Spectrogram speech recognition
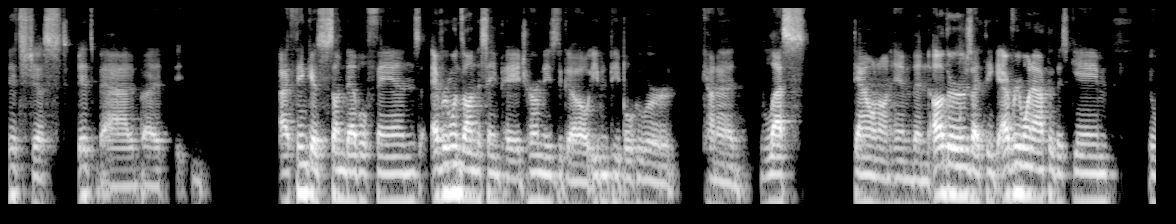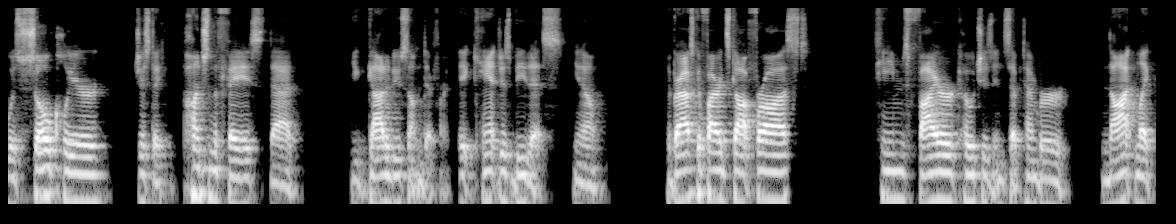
it's just it's bad. But I think as Sun Devil fans, everyone's on the same page. Herm needs to go. Even people who are kind of less down on him than others. I think everyone after this game, it was so clear, just a punch in the face that you got to do something different. It can't just be this, you know. Nebraska fired Scott Frost teams fire coaches in September, not like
